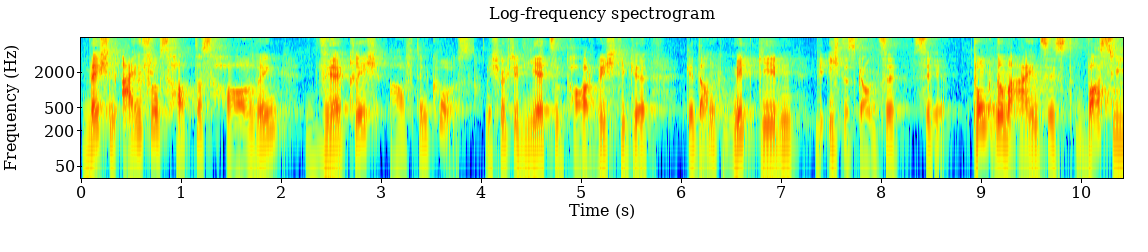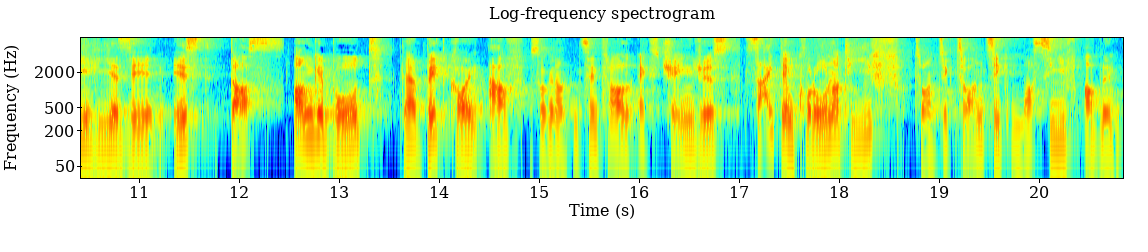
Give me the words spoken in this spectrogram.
Welchen Einfluss hat das Halving wirklich auf den Kurs? Und ich möchte dir jetzt ein paar wichtige Gedanken mitgeben, wie ich das Ganze sehe. Punkt Nummer eins ist, was wir hier sehen, ist das Angebot der Bitcoin auf sogenannten zentralen Exchanges seit dem Corona-Tief 2020 massiv abnimmt.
